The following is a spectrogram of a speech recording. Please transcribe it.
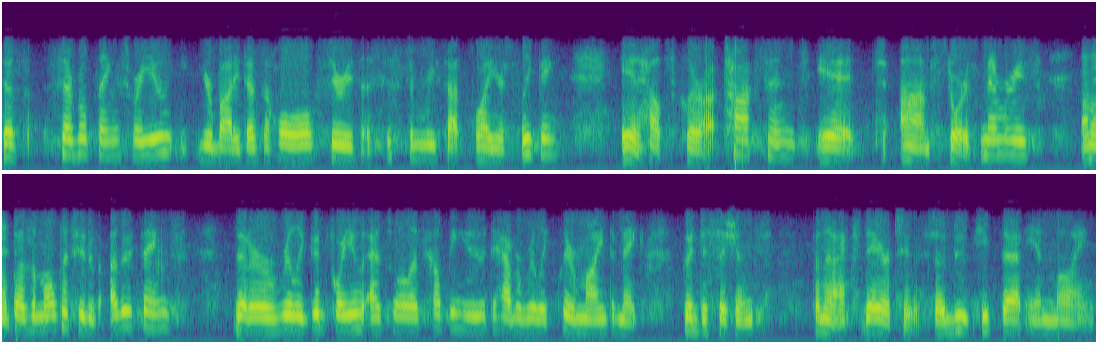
does several things for you. Your body does a whole series of system resets while you're sleeping. It helps clear out toxins. It um, stores memories, and it does a multitude of other things that are really good for you, as well as helping you to have a really clear mind to make good decisions for the next day or two. So do keep that in mind.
